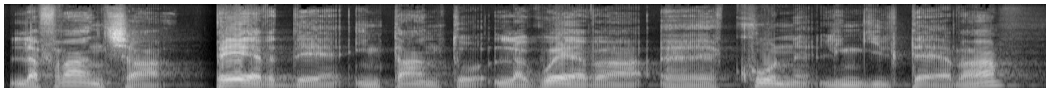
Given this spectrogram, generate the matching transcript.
La Francia perde intanto la guerra eh, con l'Inghilterra,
